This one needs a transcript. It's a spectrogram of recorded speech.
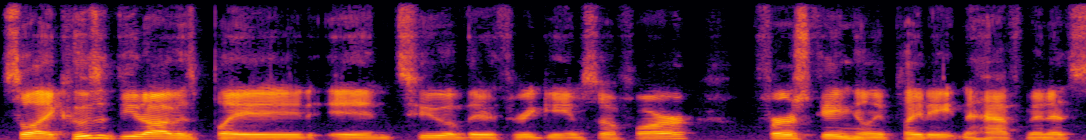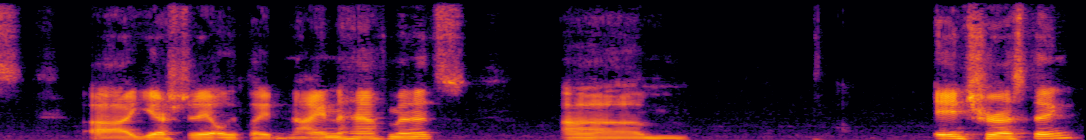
So like Khusnutdinov has played in two of their three games so far. First game he only played eight and a half minutes. Uh, yesterday only played nine and a half minutes. Um, interesting.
